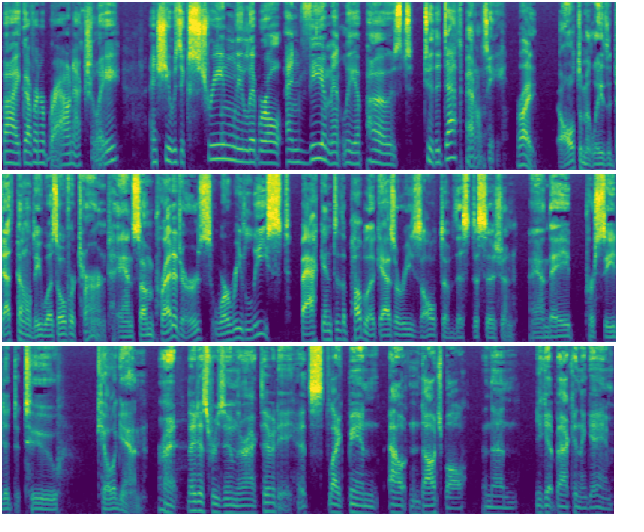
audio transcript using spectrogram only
by Governor Brown, actually and she was extremely liberal and vehemently opposed to the death penalty. Right. Ultimately, the death penalty was overturned, and some predators were released back into the public as a result of this decision. And they proceeded to kill again. Right. They just resume their activity. It's like being out in dodgeball and then you get back in the game,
